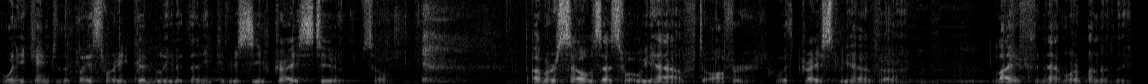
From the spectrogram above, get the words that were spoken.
when he came to the place where he could believe it, then he could receive Christ too. So, of ourselves, that's what we have to offer. With Christ, we have uh, life and that more abundantly.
